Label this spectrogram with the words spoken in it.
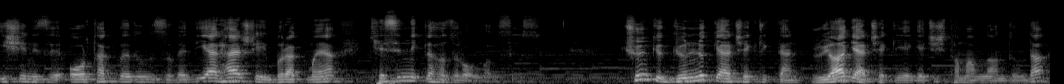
işinizi, ortaklarınızı ve diğer her şeyi bırakmaya kesinlikle hazır olmalısınız. Çünkü günlük gerçeklikten rüya gerçekliğe geçiş tamamlandığında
